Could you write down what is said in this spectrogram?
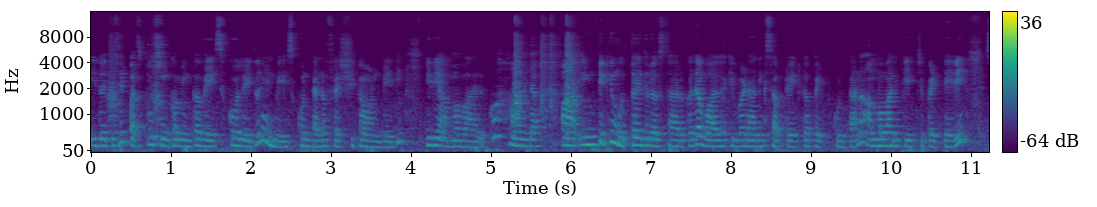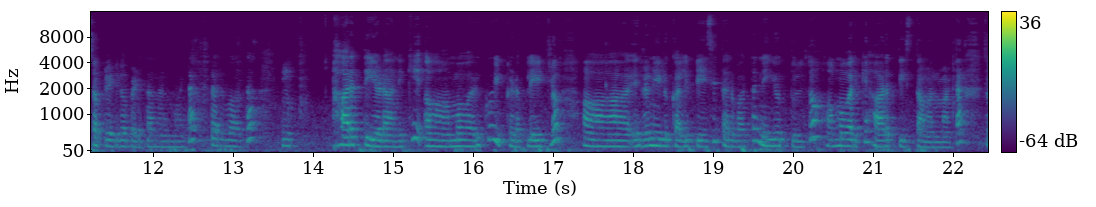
ఇది వచ్చేసి పసుపు కుంకం ఇంకా వేసుకోలేదు. నేను వేసుకుంటాను ఫ్రెష్గా ఉండేది. ఇది అమ్మవారికి. అండ్ ఇంటికి ముత్తైదులు వస్తారు కదా వాళ్ళకి ఇవ్వడానికి సపరేట్గా పెట్టుకుంటాను. అమ్మవారికి ఇచ్చి పెట్టేది సపరేట్గా పెడతాను అనమాట తర్వాత హారతి తీయడానికి అమ్మవారికి ఇక్కడ ప్లేట్లో ఎర్ర ఎర్రనీళ్ళు కలిపేసి తర్వాత నెయ్యొత్తులతో అమ్మవారికి హారతి తీస్తామన్నమాట. సో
